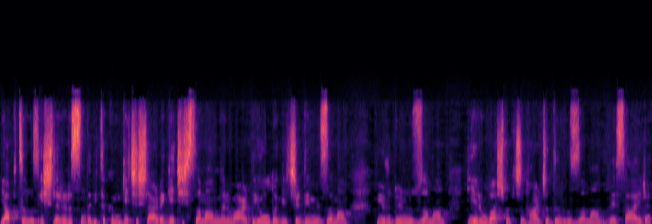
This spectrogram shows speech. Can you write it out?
yaptığımız işler arasında bir takım geçişler ve geçiş zamanları vardı. Yolda geçirdiğimiz zaman, yürüdüğümüz zaman, bir yere ulaşmak için harcadığımız zaman vesaire.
